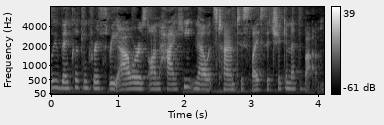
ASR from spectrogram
We've been cooking for three hours on high heat. Now it's time to slice the chicken at the bottom.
